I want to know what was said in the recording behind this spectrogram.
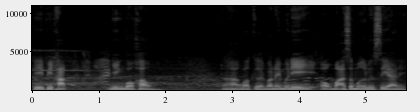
ที่พิทักษ์ยิงบอลเข้าถ้าหากว่าเกิดว่าในมือนี้ออกมาเสมอหรือเสียนี่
